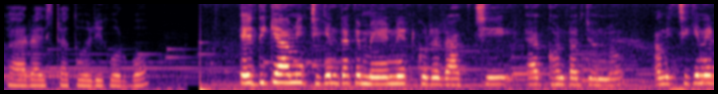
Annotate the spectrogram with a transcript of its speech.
ফ্রায়েড রাইসটা তৈরি করব। এদিকে আমি চিকেনটাকে ম্যারিনেট করে রাখছি এক ঘণ্টার জন্য। আমি চিকেনের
